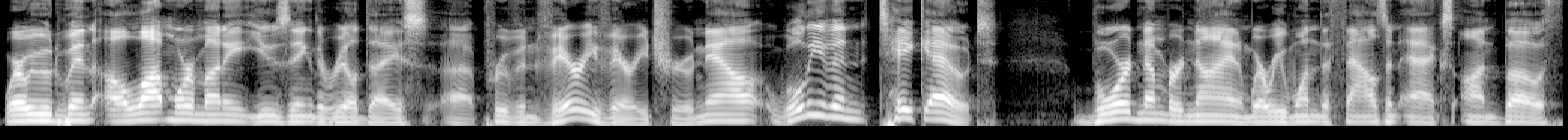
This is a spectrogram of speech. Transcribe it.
where we would win a lot more money using the real dice, uh, proven very, very true. Now, we'll even take out board number nine, where we won the 1000X on both.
